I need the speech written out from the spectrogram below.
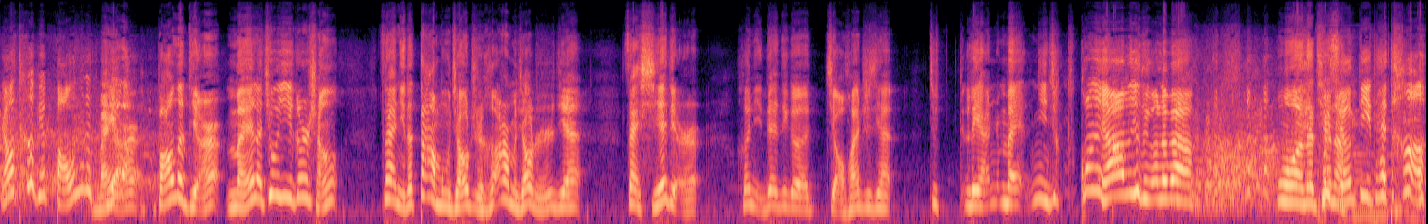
然后特别薄那个没了底儿，，薄的底儿没了，就一根绳，在你的大拇脚趾和二拇脚趾之间，在鞋底儿和你的这个脚踝之间就连着没，你就光脚丫子就得了呗。我的天哪！行，地太烫。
